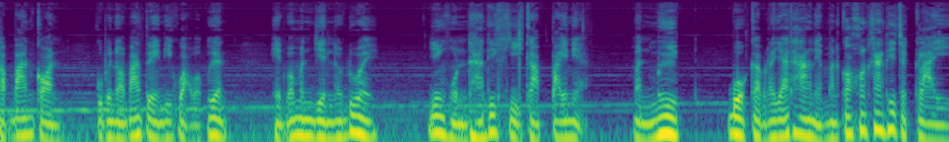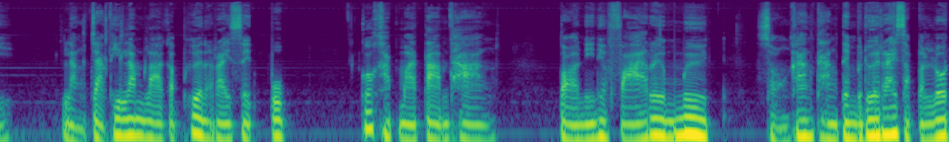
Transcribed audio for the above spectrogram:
กลับบ้านก่อน กูไปนอนบ้านตัวเองดีกว่าว่ะเพื่อน เห็นว่ามันเย็นแล้วด้วย ยิ่งหนทางที่ขี่กลับไปเนี่ย มันมืด บวกกับระยะทางเนี่ยมันก็ค่อนข้างที่จะไกล หลังจากที่ล่ำลากับเพื่อนอะไรเสร็จปุ๊บ ก็ขับมาตามทาง ตอนนี้เนี่ยฟ้าเริ่มมืด สองข้างทางเต็มไปด้วยไร่สับปะรด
